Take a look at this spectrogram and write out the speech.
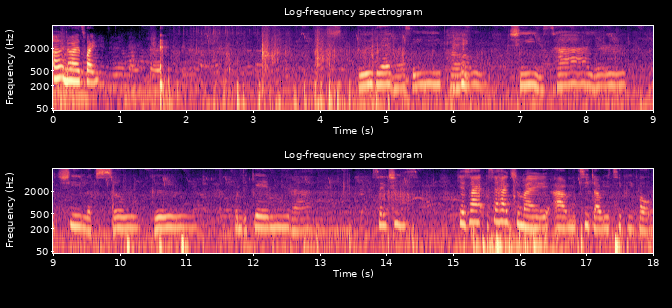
oh no, it's What are fine. you doing, guys? Sir? Look at her people. She is tired, but she looks so good. When the game Say cheese. Yes, I say hi to my um, TWT people.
